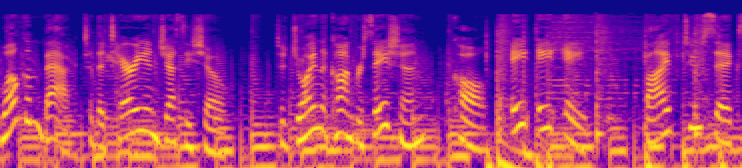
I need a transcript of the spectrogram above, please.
Welcome back to the Terry and Jesse Show. To join the conversation, call 888 526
